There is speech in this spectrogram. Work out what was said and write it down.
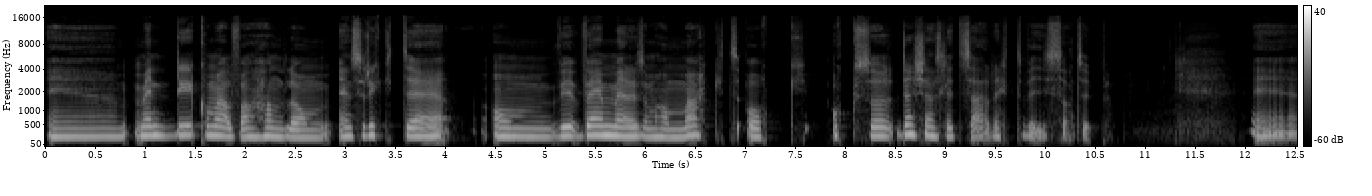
Eh, men det kommer i alla fall handla om ens rykte, om vem är det som har makt och också, den känns lite så här rättvisa typ. Eh,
